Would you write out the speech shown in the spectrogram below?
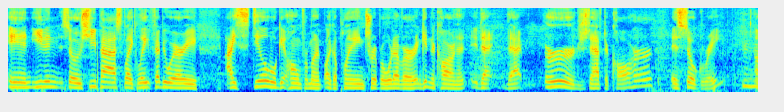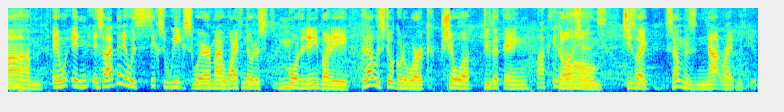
And even so, she passed like late February. I still will get home from a, like a plane trip or whatever and get in the car, and that that that urge to have to call her is so great. Um, and, and and so I bet it was six weeks where my wife noticed more than anybody because I would still go to work, show up, do the thing, Walk through go home. She's like, something is not right with you.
